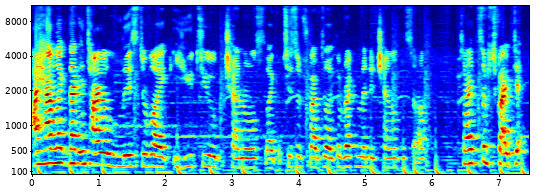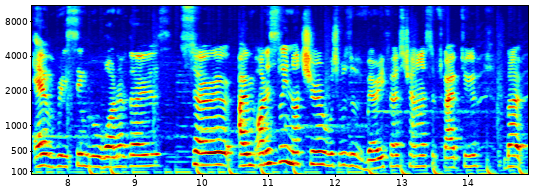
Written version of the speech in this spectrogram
I had like that entire list of like YouTube channels like to subscribe to like the recommended channels and stuff. So I'd subscribe to every single one of those. So I'm honestly not sure which was the very first channel I subscribed to, but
